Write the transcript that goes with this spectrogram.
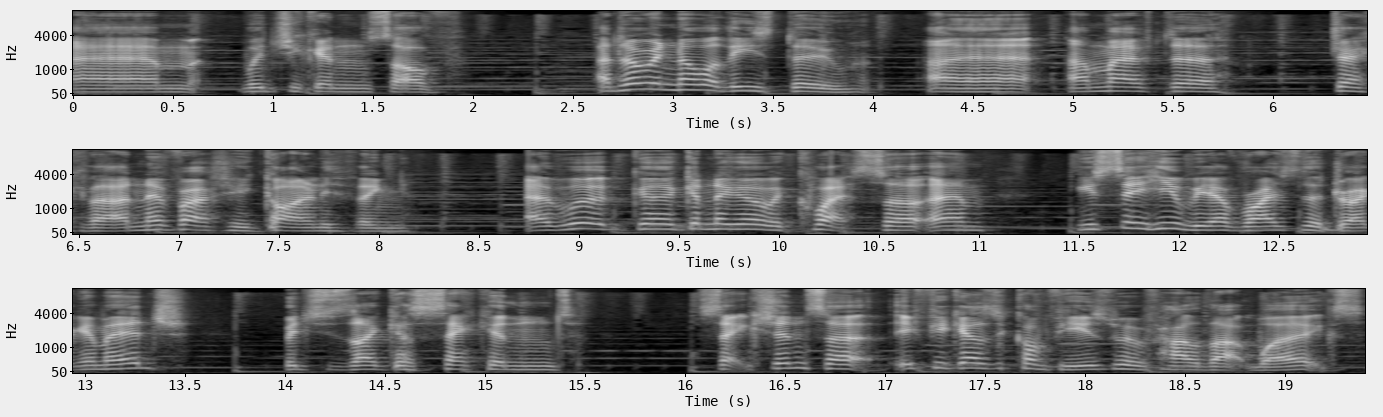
um, which you can sort of... I don't really know what these do. Uh, I might have to check that. I never actually got anything. Uh, we're gonna go with quests. So, um, you see here we have Rise of the Dragon Mage, which is like a second section. So, if you guys are confused with how that works,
